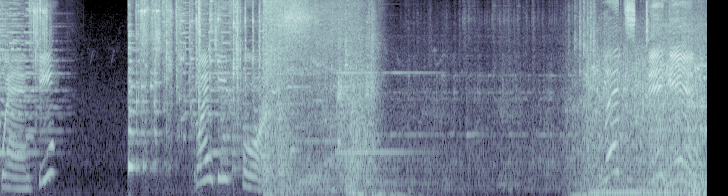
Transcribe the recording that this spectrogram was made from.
twenty, twenty-four. Let's dig in.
